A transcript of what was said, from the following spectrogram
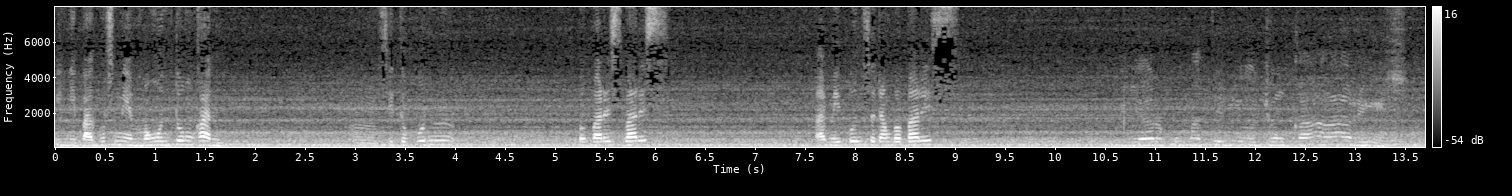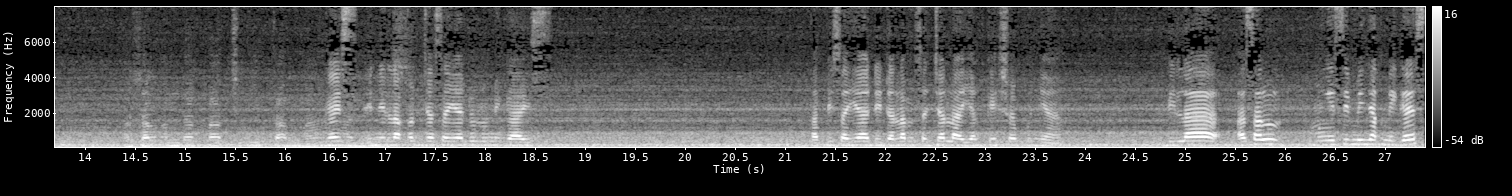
Ini bagus nih menguntungkan. Hmm, situ pun berbaris-baris. Kami pun sedang berbaris. Biar ku mati di ujung karis asal anda si hitam guys inilah kerja saya dulu nih guys. Tapi saya di dalam sajalah yang Kesha punya bila asal mengisi minyak nih guys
